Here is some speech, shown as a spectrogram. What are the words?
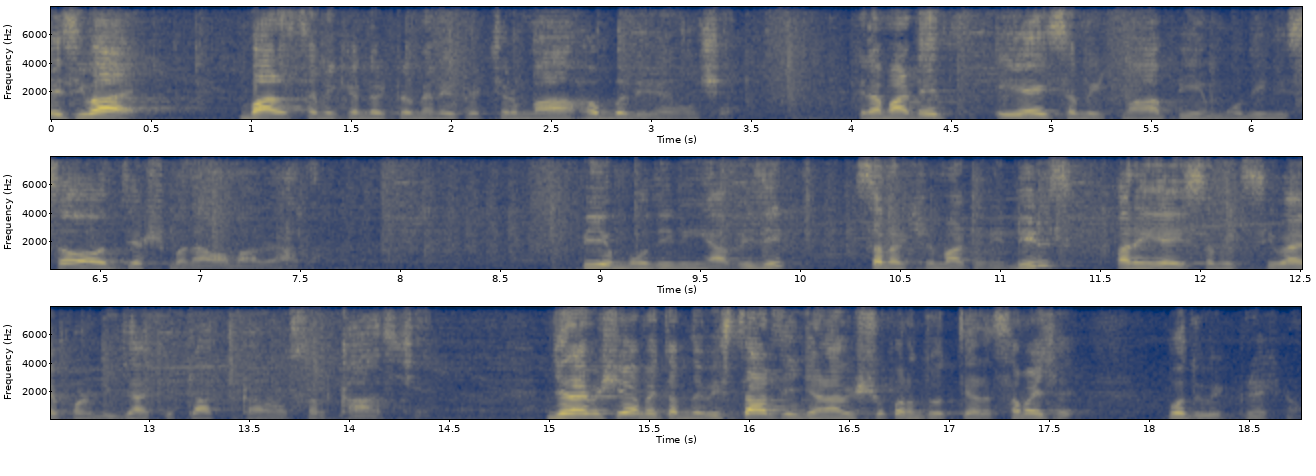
એ સિવાય ભારત સેમિકન્ડક્ટર મેન્યુફેક્ચરમાં હબ બની રહ્યું છે. એના માટે એઆઈ સમિટમાં પીએમ મોદીની સહ અધ્યક્ષ બનાવવામાં આવ્યા હતા. પીએમ મોદીની આ વિઝિટ સંરક્ષણ માટેની ડીલ્સ અને એઆઈ સમિટ સિવાય પણ બીજા કેટલાક કારણોસર ખાસ છે. જેના વિશે અમે તમને વિસ્તારથી જણાવીશું, પરંતુ અત્યારે સમય છે. વધુ એક બ્રેકનો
